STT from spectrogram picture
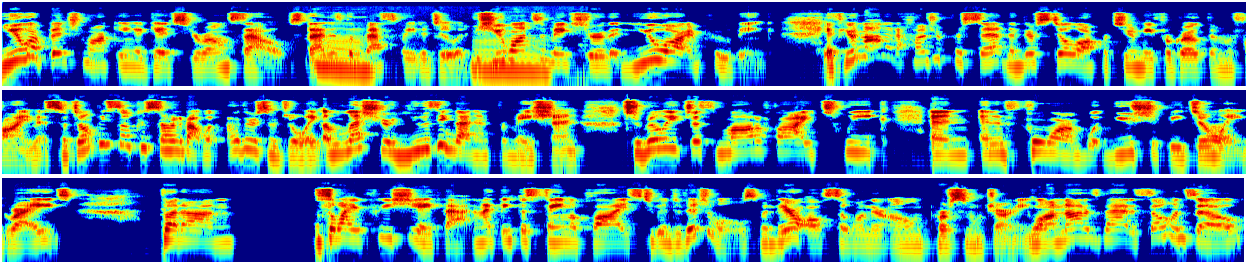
you are benchmarking against your own selves. That mm. is the mm. best way to do it because mm. you want to mm. make sure that you are improving. If you're not at 100%, then there's still opportunity for growth and refinement. So don't be so concerned about what others are doing unless you're using that information to really just modify, tweak, and, and inform what you should be doing, right? But, um, so I appreciate that. And I think the same applies to individuals when they're also on their own personal journey. Well, I'm not as bad as so and so.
